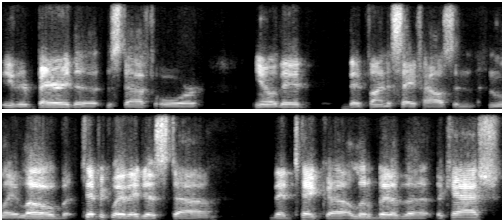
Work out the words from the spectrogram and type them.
either bury the the stuff or you know they'd they'd find a safe house and, and lay low. But typically they just uh, they'd take a little bit of the the cash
